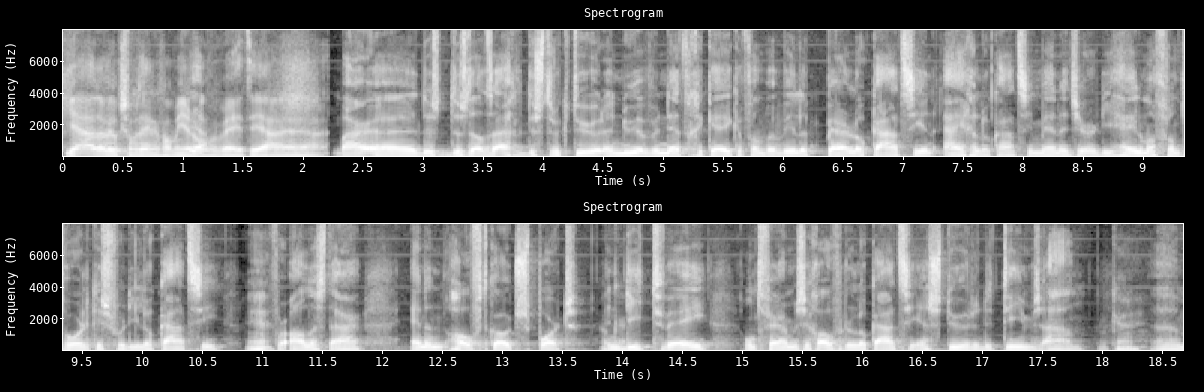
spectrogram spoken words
Ja, daar wil ik zo meteen van meer ja. over weten. Ja, ja, ja. Maar uh, dus, dus dat is eigenlijk de structuur. En nu hebben we net gekeken van we willen per locatie een eigen locatiemanager die helemaal verantwoordelijk is voor die locatie, voor alles daar. En een hoofdcoach sport. En die twee ontfermen zich over de locatie en sturen de teams aan. Ehm,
